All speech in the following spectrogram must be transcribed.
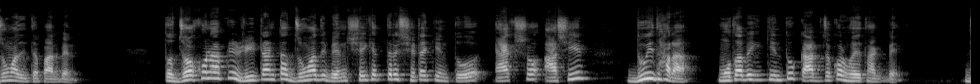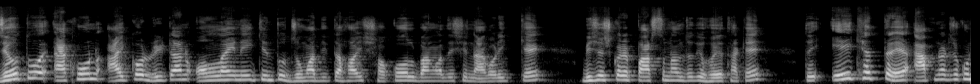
জমা দিতে পারবেন। তো যখন আপনি রিটার্নটা জমা দিবেন, সেক্ষেত্রে সেটা কিন্তু একশো আশির দুই ধারা মোতাবেক কিন্তু কার্যকর হয়ে থাকবে। যেহেতু এখন আয়কর রিটার্ন অনলাইনেই কিন্তু জমা দিতে হয় সকল বাংলাদেশি নাগরিককে, বিশেষ করে পার্সোনাল যদি হয়ে থাকে, তো এই ক্ষেত্রে আপনার যখন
